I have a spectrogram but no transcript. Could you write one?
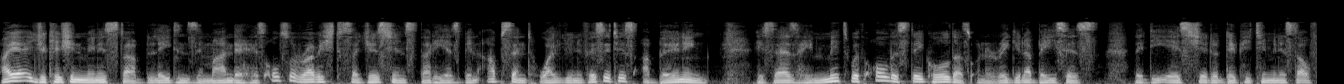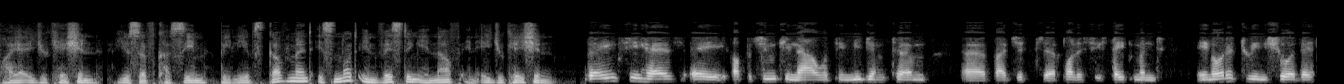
Higher Education Minister Blade Nzimande has also rubbished suggestions that he has been absent while universities are burning. He says he meets with all the stakeholders on a regular basis. The DA's Shadow Deputy Minister of Higher Education, Yusuf Cassim, believes government is not investing enough in education. The ANC has a opportunity now with the medium-term uh, budget uh, policy statement in order to ensure that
